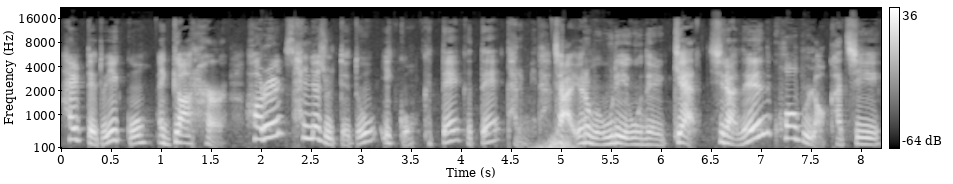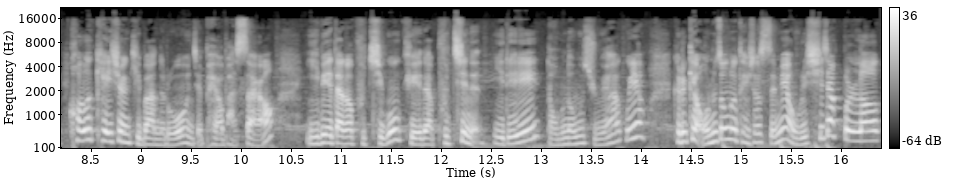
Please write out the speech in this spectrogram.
할 때도 있고 I got her, her를 살려줄 때도 있고 그때 그때 다릅니다. 자 여러분 우리 오늘 get이라는 코어 블럭 같이 컬러케이션 기반으로 이제 배워봤어요. 입에다가 붙이고 귀에다 붙이는 일이 너무너무 중요하고요. 그렇게 어느 정도 되셨으면 우리 시작 블럭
